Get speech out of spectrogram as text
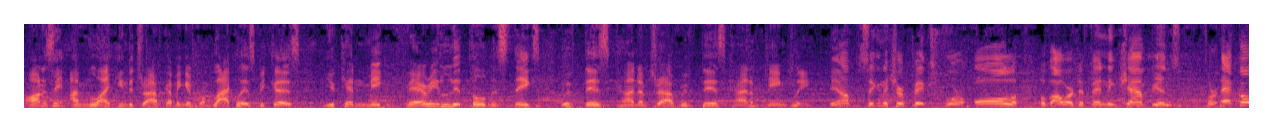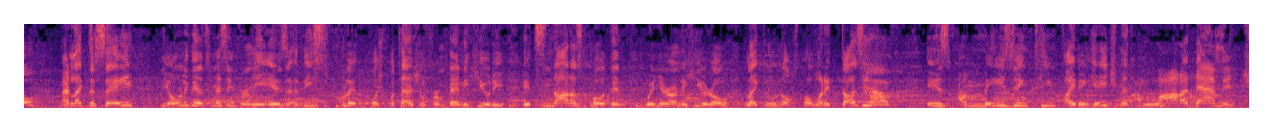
honestly, I'm liking the draft coming in from Blacklist because you can make very little mistakes with this kind of draft, with this kind of gameplay. Yep, signature picks for all of our defending champions. For Echo, I'd like to say the only thing that's missing for me is the split push potential from Benny Cutie. It's not as potent when you're on a hero like Lunox, but what it does have is amazing team fight engagement. A lot of damage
